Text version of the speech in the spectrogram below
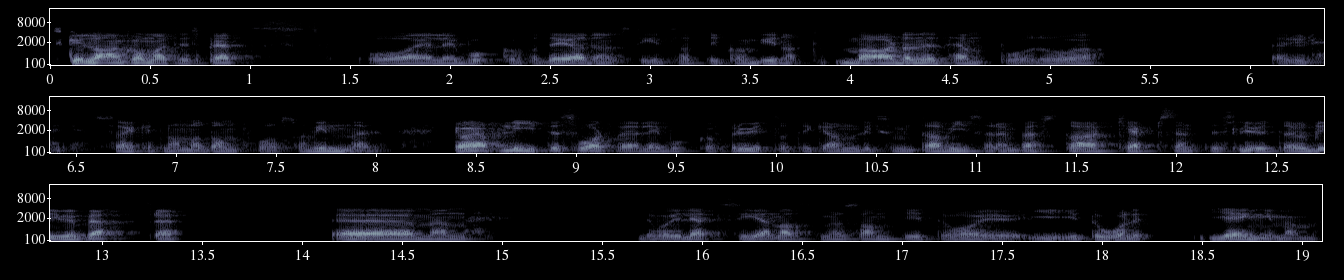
skulle han komma till spets och i Boko få dödens tid så att det kommer bli något mördande tempo, då är det säkert någon av de två som vinner. Jag har haft lite svårt för LA Boko förut och tycker han liksom inte har visat den bästa kepsen till slut. Det har blivit bättre. Eh, men det var ju lätt senast, men samtidigt var ju i, i dåligt gäng. Men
